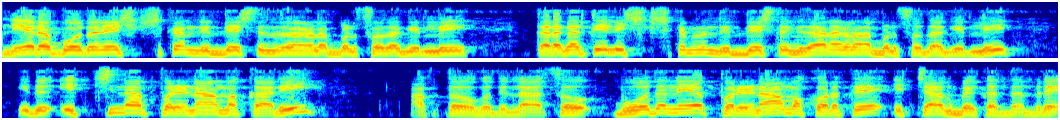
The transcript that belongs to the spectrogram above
ನೇರ ಬೋಧನೆ ಶಿಕ್ಷಕ ನಿರ್ದೇಶಿತ ವಿಧಾನಗಳನ್ನು ಬಳಸೋದಾಗಿರ್ಲಿ, ತರಗತಿಯಲ್ಲಿ ಶಿಕ್ಷಕರ ನಿರ್ದೇಶಿತ ವಿಧಾನಗಳನ್ನು ಬಳಸೋದಾಗಿರ್ಲಿ, ಇದು ಹೆಚ್ಚಿನ ಪರಿಣಾಮಕಾರಿ ಆಗ್ತಾ ಹೋಗೋದಿಲ್ಲ. ಸೊ ಬೋಧನೆಯ ಪರಿಣಾಮ ಕೊರತೆ ಹೆಚ್ಚಾಗಬೇಕಂತಂದ್ರೆ,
